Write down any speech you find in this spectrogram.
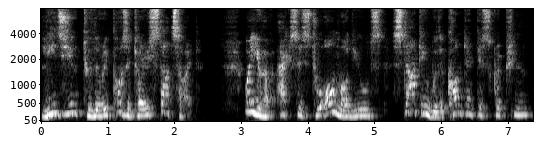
leads you to the repository start site where you have access to all modules starting with a content description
